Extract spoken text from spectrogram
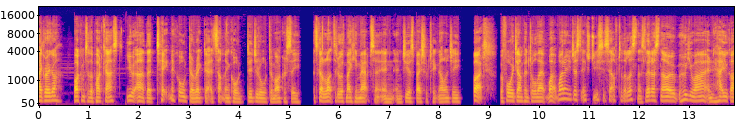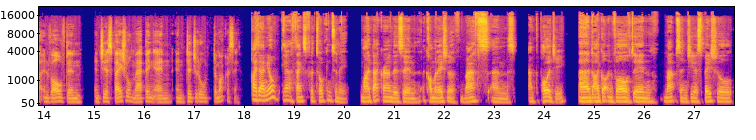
Hi, Gregor. Welcome to the podcast. You are the technical director at something called Digital Democracy it's got a lot to do with making maps and, and, and geospatial technology. But before we jump into all that, why, why, don't you just introduce yourself to the listeners? Let us know who you are and how you got involved in, in geospatial mapping and, and digital democracy. Hi, Daniel. Yeah, thanks for talking to me. My background is in a combination of maths and anthropology. And I got involved in maps and geospatial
